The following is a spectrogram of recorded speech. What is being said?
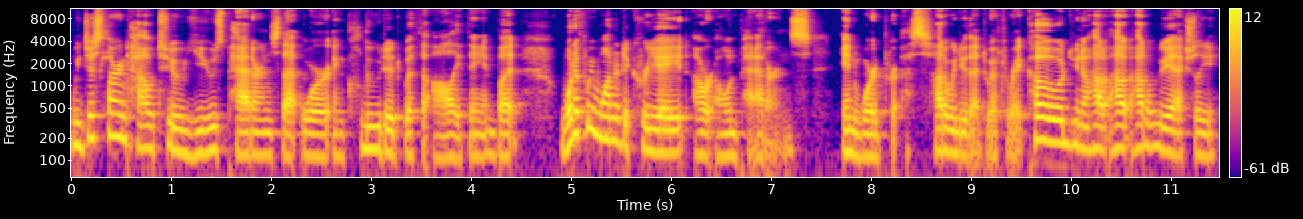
we just learned how to use patterns that were included with the Ollie theme, but what if we wanted to create our own patterns in WordPress? How do we do that? Do we have to write code? You know, how, how, how do we actually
